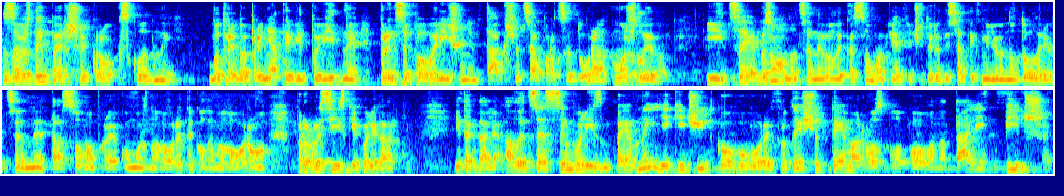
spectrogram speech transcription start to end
завжди перший крок складний, бо треба прийняти відповідне принципове рішення. Так, що ця процедура можлива. І це безумовно це невелика сума. 5,4 мільйона доларів. Це не та сума, про яку можна говорити, коли ми говоримо про російських олігархів і так далі. Але це символізм певний, який чітко говорить про те, що тема розблокована. Далі більше,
